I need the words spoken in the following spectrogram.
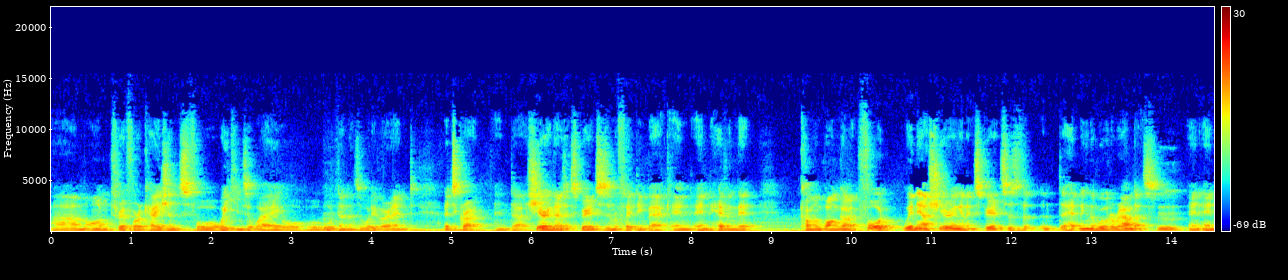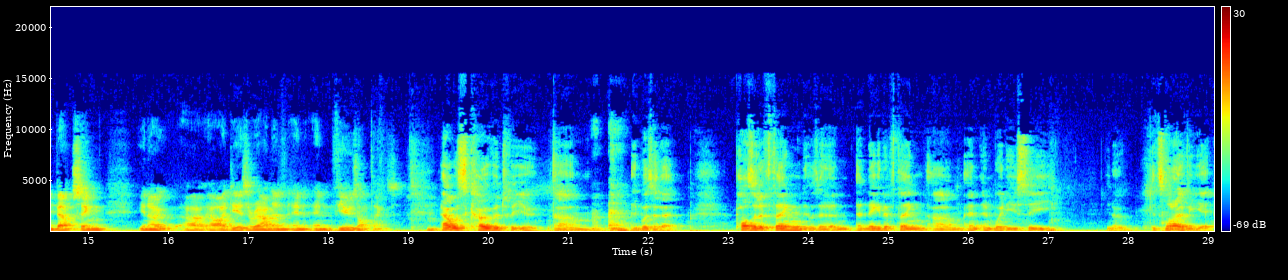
um, on three or four occasions for weekends away or, or, or dinners or whatever, and it's great. And uh, sharing those experiences and reflecting back and, and having that common bond going forward, we're now sharing in experiences that, that are happening in the world around us mm. and, and bouncing you know, uh, our ideas around and, and, and views on things. Mm. How was COVID for you? Um, was it a positive thing? Was it a, a negative thing? Um, and, and where do you see, you know, it's not over yet.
